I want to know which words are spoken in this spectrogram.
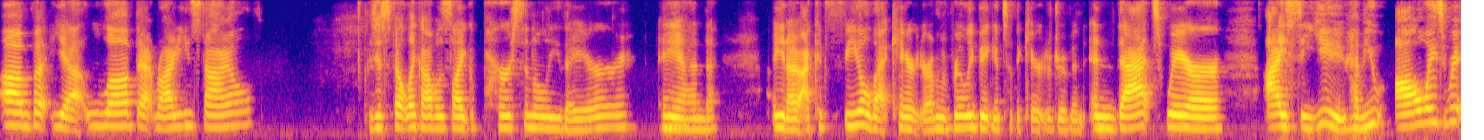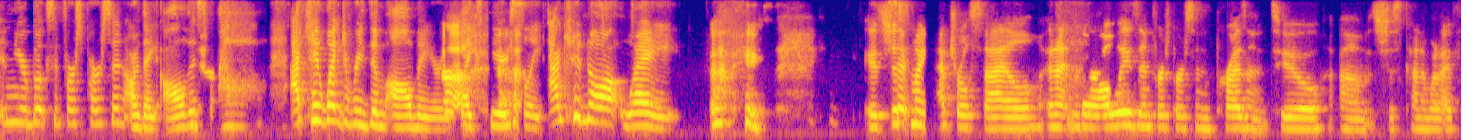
Um, but yeah, love that writing style. It just felt like I was like personally there mm-hmm. and you know, I could feel that character. I'm really big into the character driven. And that's where I see you. Have you always written your books in first person? Are they all this? Oh, I can't wait to read them all, Mary. Like, seriously, I cannot wait. it's just so, my natural style and I, they're always in first person present too um, it's just kind of what i've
